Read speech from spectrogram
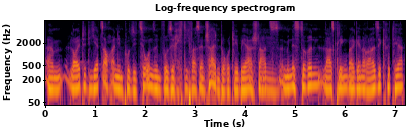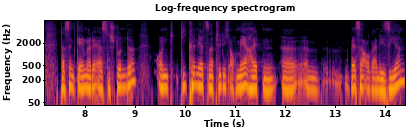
ähm, Leute, die jetzt auch an den Positionen sind, wo sie richtig was entscheiden. Dorothee Bär, Staatsministerin, mhm. Lars Klingbeil, Generalsekretär. Das sind Gamer der ersten Stunde. Und die können jetzt natürlich auch Mehrheiten äh, ähm, besser organisieren,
